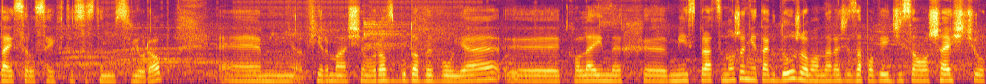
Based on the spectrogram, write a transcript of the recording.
Dysel Safety Systems Europe. Firma się rozbudowywuje, y, kolejnych y, miejsc pracy może nie tak dużo, bo na razie zapowiedzi są o sześciu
